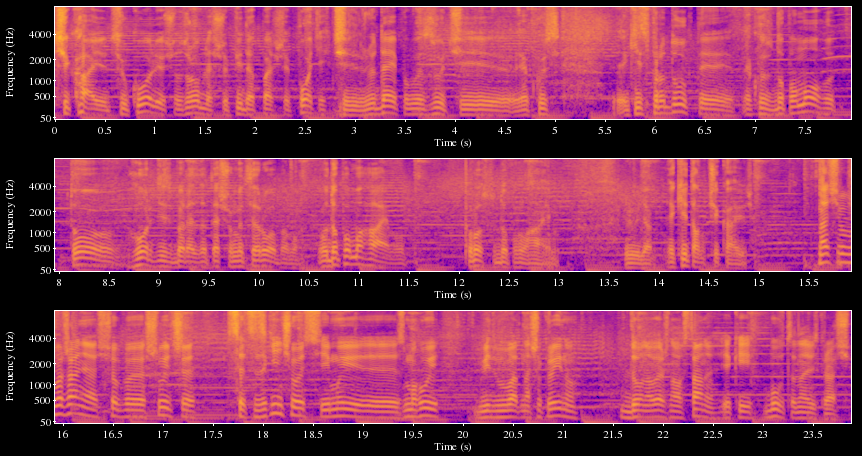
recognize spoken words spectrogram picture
чекають цю колію, що зроблять, що піде перший потяг, чи людей повезуть, чи якусь, якісь продукти, якусь допомогу, то гордість бере за те, що ми це робимо. Ми допомагаємо, просто допомагаємо людям, які там чекають. Наші побажання, щоб швидше все це закінчилось, і ми е, змогли відбувати нашу країну до належного стану, який був та навіть краще.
